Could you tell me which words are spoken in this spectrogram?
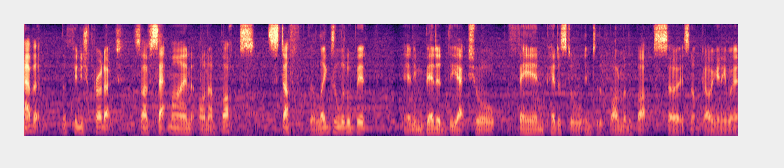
Have it, the finished product. So I've sat mine on a box, stuffed the legs a little bit, and embedded the actual fan pedestal into the bottom of the box so it's not going anywhere.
